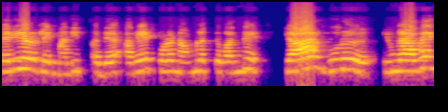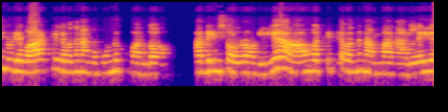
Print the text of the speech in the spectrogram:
பெரியவர்களை மதிப்பது அதே போல நம்மளுக்கு வந்து யார் குரு இவங்களாலதான் எங்களுடைய வாழ்க்கையில வந்து நாங்க முன்னுக்கு வந்தோம் அப்படின்னு சொல்றோம் இல்லையா? அவங்க கிட்ட வந்து நம்ம நிறைய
